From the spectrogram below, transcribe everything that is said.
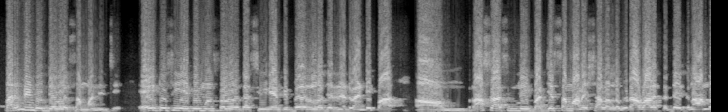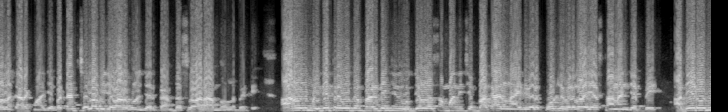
పర్మనెంట్ ఉద్యోగులకు సంబంధించి. A to C AP municipal workers union ఫిబ్రవరిలో జరిగినటువంటి పా- రాష్ట్ర అసెంబ్లీ బడ్జెట్ సమావేశాలలో కూడా వాళ్ళ పెద్ద ఎత్తున ఆందోళన కార్యక్రమాలు చేపట్టాం. చెలో విజయవాడ కూడా జరిపాం. దశలవారి ఆందోళన పెట్టి. ఆ రోజు ఇదే ప్రభుత్వం ప్రకటించిన ఉద్యోగులకు సంబంధించి బకాయిలను ఐదు వేల కోట్లు విడుదల చేస్తానని చెప్పి. అదే రోజు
